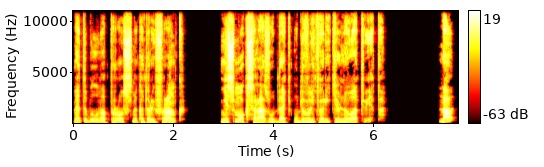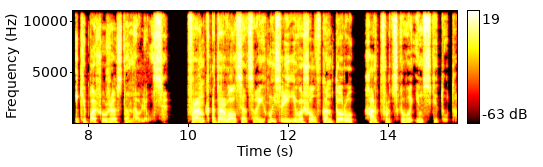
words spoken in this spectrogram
Это был вопрос, на который Франк не смог сразу дать удовлетворительного ответа. Но экипаж уже останавливался. Франк оторвался от своих мыслей и вошел в контору Хартфордского института.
